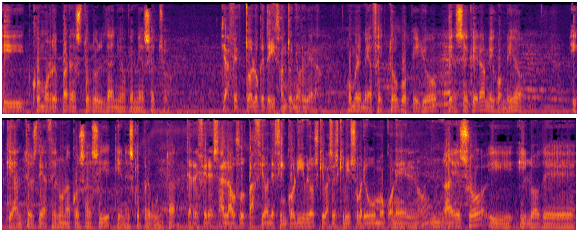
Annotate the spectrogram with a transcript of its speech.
¿y cómo reparas todo el daño que me has hecho? ¿Te afectó lo que te hizo Antonio Rivera? Hombre, me afectó porque yo pensé que era amigo mío y que antes de hacer una cosa así tienes que preguntar. Te refieres a la usurpación de cinco libros que ibas a escribir sobre humo con él, ¿no? A eso y, y lo de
